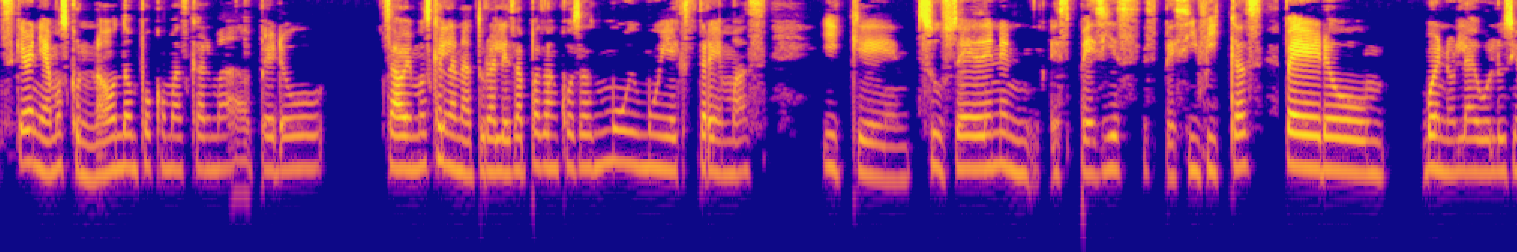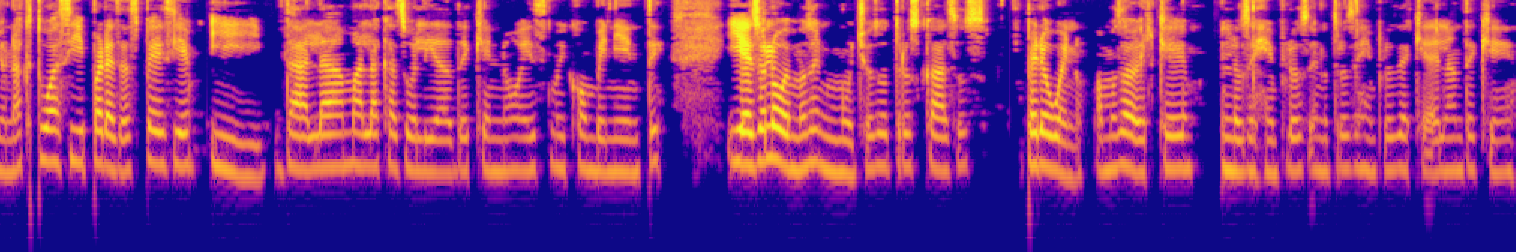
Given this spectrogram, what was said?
es que veníamos con una onda un poco más calmada, pero sabemos que en la naturaleza pasan cosas muy, muy extremas y que suceden en especies específicas, pero bueno, la evolución actúa así para esa especie y da la mala casualidad de que no es muy conveniente y eso lo vemos en muchos otros casos. Pero bueno, vamos a ver que en los ejemplos, en otros ejemplos de aquí adelante que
